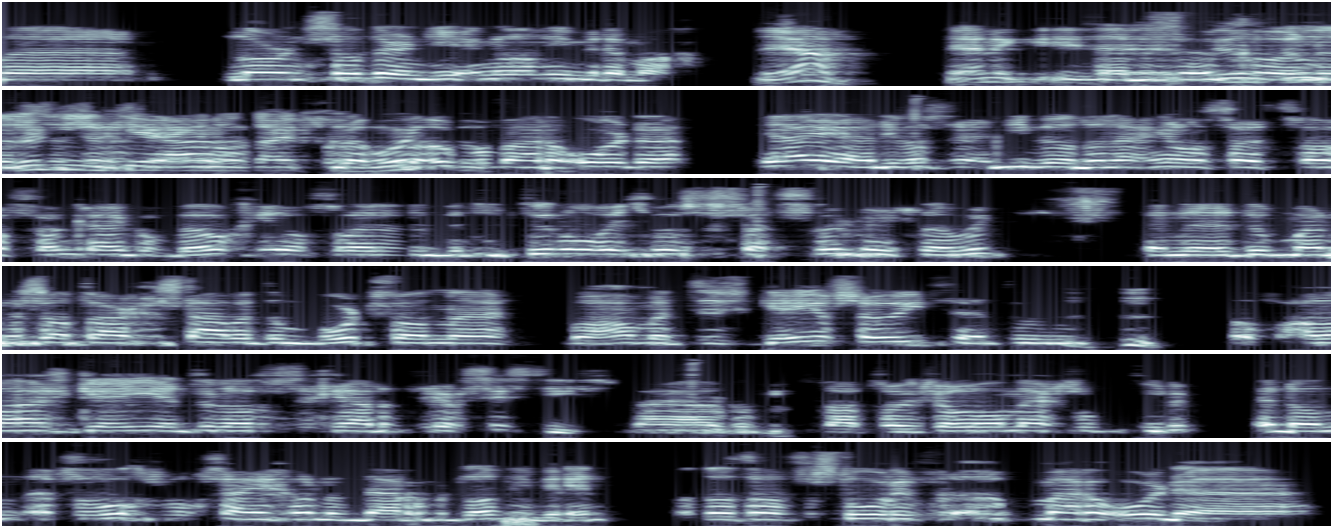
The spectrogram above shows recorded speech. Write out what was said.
Lawrence Southern die Engeland niet meer mag. Ja, ja, en ik, is, ja, is ook gewoon een een keer Engeland. De openbare orde. Ja, ja, die, was, die wilde naar Engeland uit Frankrijk of België of uh, met die tunnel, weet je wel, straks Frankrijk geloof ik. En, uh, maar er zat daar gestaan met een bord van uh, Mohammed is gay of zoiets. En toen, of Allah is gay. En toen hadden ze gezegd, ja, dat is racistisch. Nou ja, dat staat sowieso al nergens op natuurlijk. En dan vervolgens mocht zij gewoon daarom het land niet meer in. Want dat dan verstoring van de openbare orde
